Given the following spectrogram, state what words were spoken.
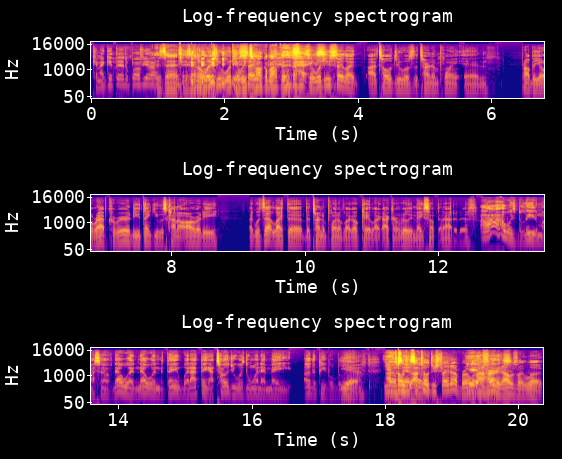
can I get that up off y'all? Is that is that? So would you- would can you we say- talk about this? so would you say like I told you was the turning point in probably your rap career? Do you think you was kind of already like was that like the the turning point of like okay like I can really make something out of this? I always believed in myself. That wasn't that wasn't the thing, but I think I told you was the one that made other people believe. Yeah, You know I told you saying? I told you straight up, bro. when I heard it, I was like, look,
